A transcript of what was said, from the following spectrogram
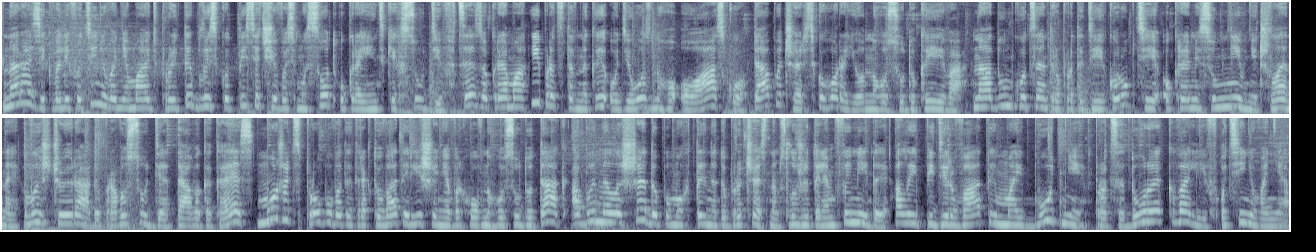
Наразі кваліфоцінювання мають пройти близько 1800 українських суддів. Це, зокрема, і представники одіозного ОАСКу та Печерського районного суду Києва. На думку Центру протидії корупції, окремі сумнівні члени Вищої ради правосуддя та ВККС можуть спробувати трактувати рішення Верховного суду так, аби не лише допомогти недоброчесним служителям Феміди, але й підірвати майбутні процедури кваліфоцінювання.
